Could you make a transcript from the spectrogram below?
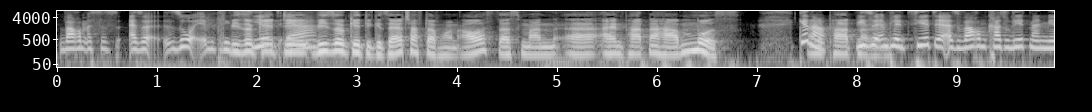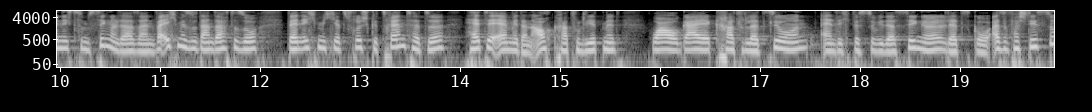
warum ist es, also so impliziert Wieso geht, die, er, wieso geht die Gesellschaft davon aus, dass man äh, einen Partner haben muss? Genau, wieso impliziert er, also warum gratuliert man mir nicht zum Single-Dasein? Weil ich mir so dann dachte so, wenn ich mich jetzt frisch getrennt hätte, hätte er mir dann auch gratuliert mit, wow, geil, Gratulation, endlich bist du wieder Single, let's go. Also verstehst du?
